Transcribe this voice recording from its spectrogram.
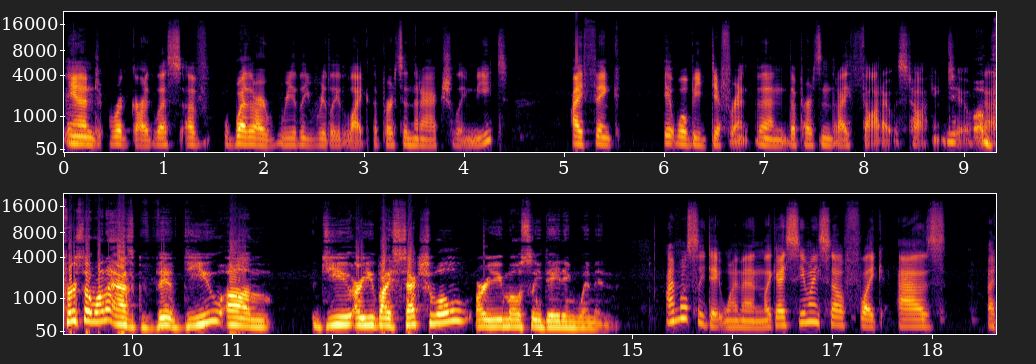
Mm. And regardless of whether I really, really like the person that I actually meet, I think it will be different than the person that I thought I was talking to. Uh, First I want to ask Viv, do you um do you are you bisexual or are you mostly dating women? I mostly date women. Like I see myself like as a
